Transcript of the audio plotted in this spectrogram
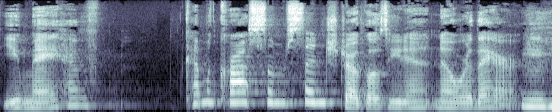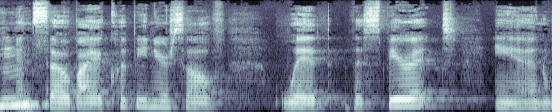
you may have come across some sin struggles you didn't know were there. Mm-hmm. And so by equipping yourself with the Spirit and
